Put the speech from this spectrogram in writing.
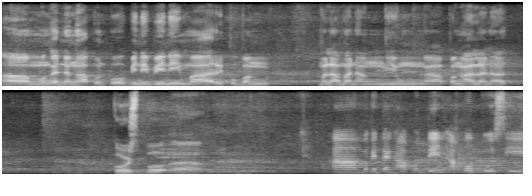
Ah, magandang hapon po, Binibini. Maaari po bang malaman ang yung ah, pangalan at course po? Ah, Ah, magandang hapon din. Ako po si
